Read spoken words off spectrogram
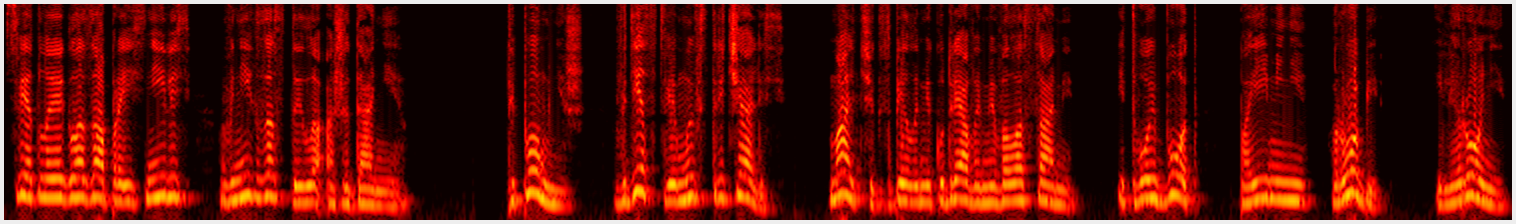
светлые глаза прояснились, в них застыло ожидание. «Ты помнишь, в детстве мы встречались, мальчик с белыми кудрявыми волосами и твой бот по имени Робби или Рони.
